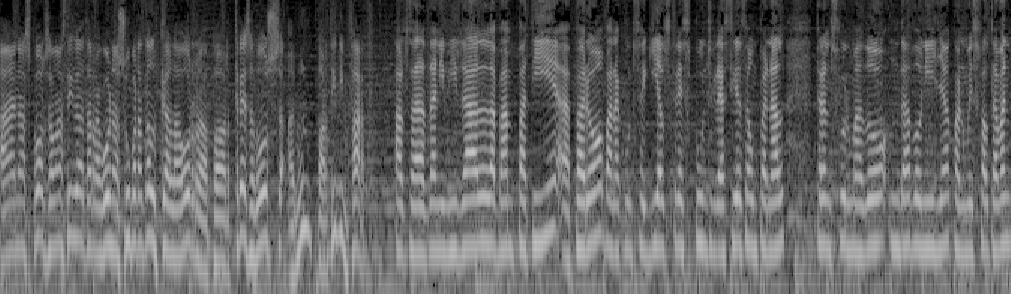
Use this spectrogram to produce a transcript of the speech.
En esports, el Nàstic de Tarragona ha superat el Calahorra per 3 a 2 en un partit d'infart. Els de Dani Vidal van patir, eh, però van aconseguir els 3 punts gràcies a un penal transformador de Bonilla quan només faltaven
